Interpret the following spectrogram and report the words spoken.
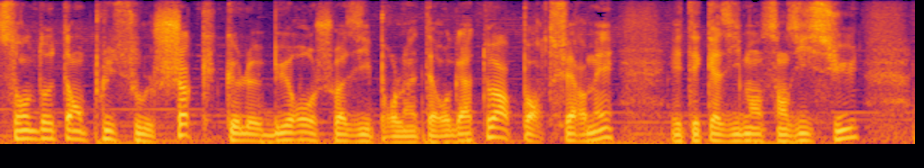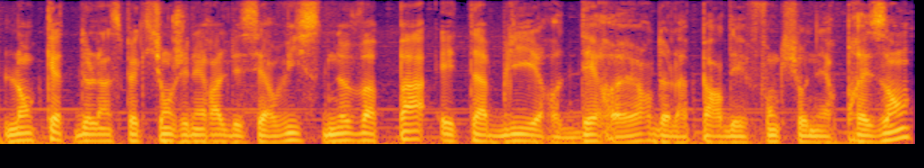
sont d'autant plus sous le choc que le bureau choisi pour l'interrogatoire, porte fermée, était quasiment sans issue. L'enquête de l'inspection générale des services ne va pas établir d'erreur de la part des fonctionnaires présents.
